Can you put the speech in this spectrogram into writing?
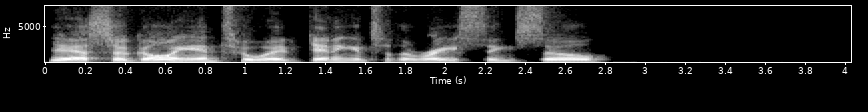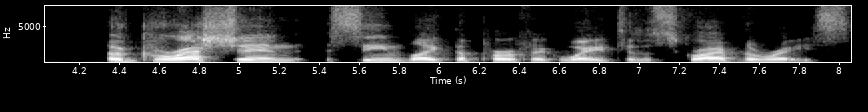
Yeah. So going into it, getting into the racing. So aggression seemed like the perfect way to describe the race.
